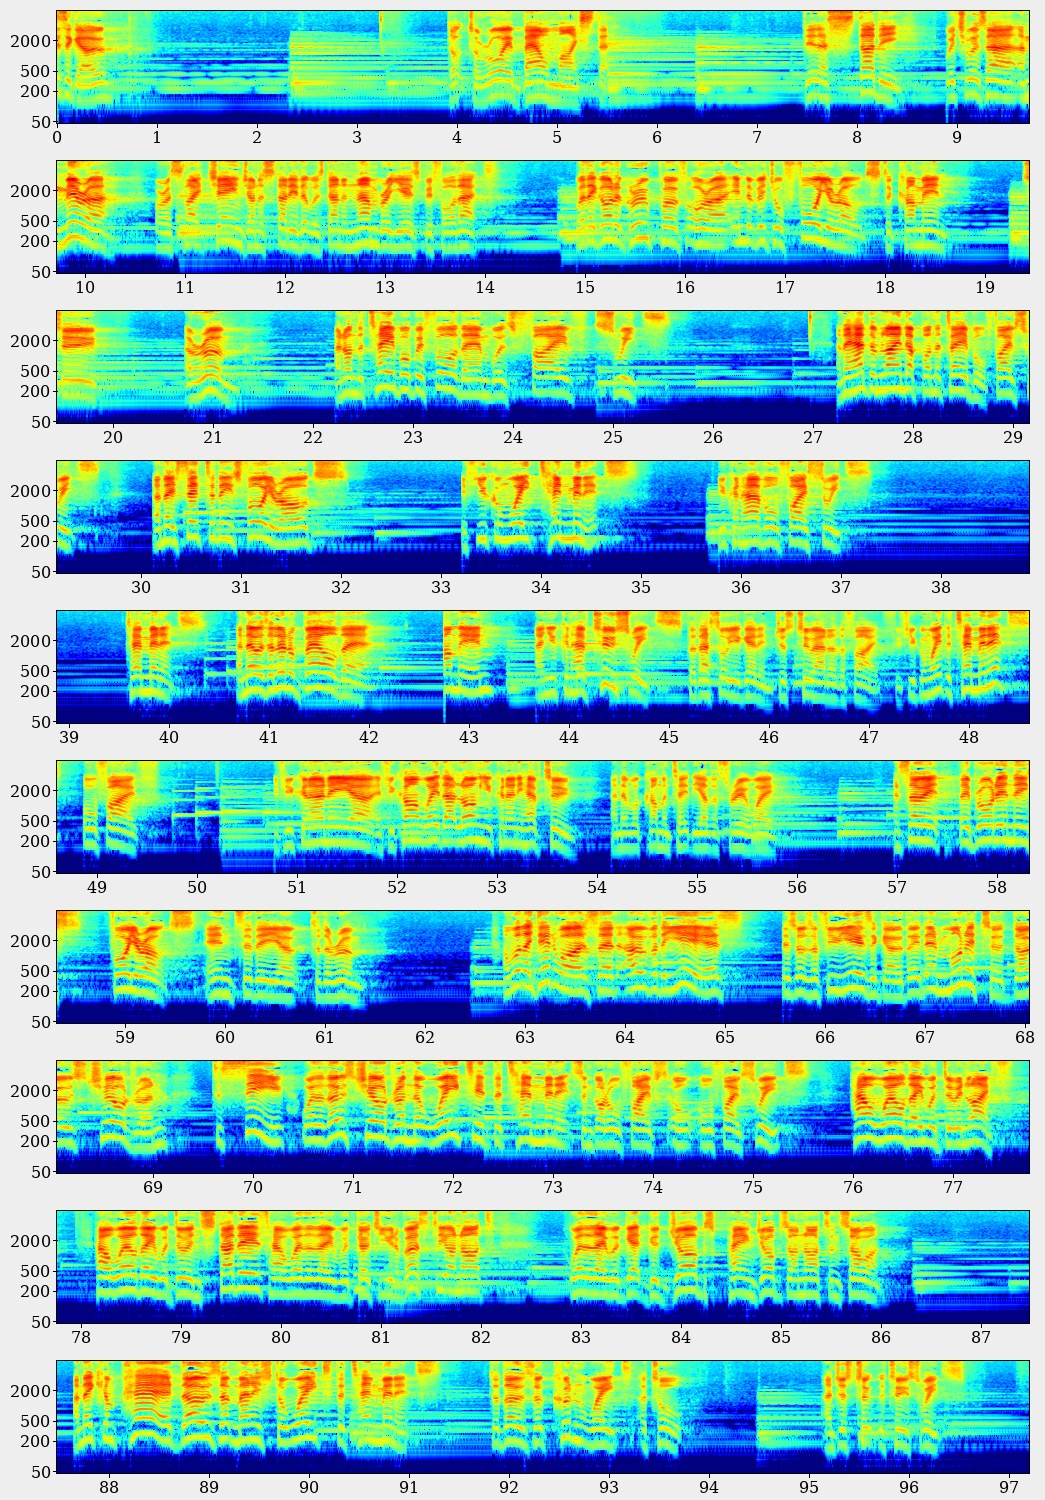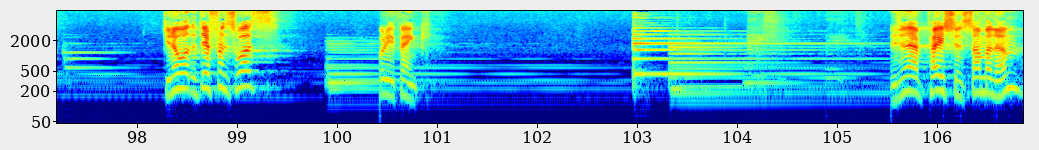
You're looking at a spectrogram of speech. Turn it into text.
years ago, Dr. Roy Baumeister did a study which was a, a mirror or a slight change on a study that was done a number of years before that, where they got a group of or uh, individual four year olds to come in to a room, and on the table before them was five sweets. And they had them lined up on the table, five sweets. And they said to these four year olds, if you can wait 10 minutes, you can have all five sweets. 10 minutes. And there was a little bell there. Come in and you can have two sweets, but that's all you're getting, just two out of the five. If you can wait the 10 minutes, all five. If you can only, uh, if you can't wait that long, you can only have two, and then we'll come and take the other three away. And so it, they brought in these four-year-olds into the uh, to the room, and what they did was that over the years, this was a few years ago, they then monitored those children to see whether those children that waited the 10 minutes and got all five, all, all five sweets, how well they would do in life, how well they would do in studies, how whether they would go to university or not, whether they would get good jobs, paying jobs or not, and so on. And they compared those that managed to wait the 10 minutes to those that couldn't wait at all and just took the two sweets. Do you know what the difference was? What do you think? They didn't have patience, some of them.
